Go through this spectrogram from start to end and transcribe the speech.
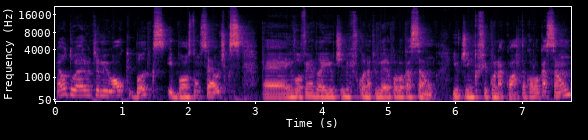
é o duelo entre o Milwaukee Bucks e Boston Celtics, é, envolvendo aí o time que ficou na primeira colocação e o time que ficou na quarta colocação.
